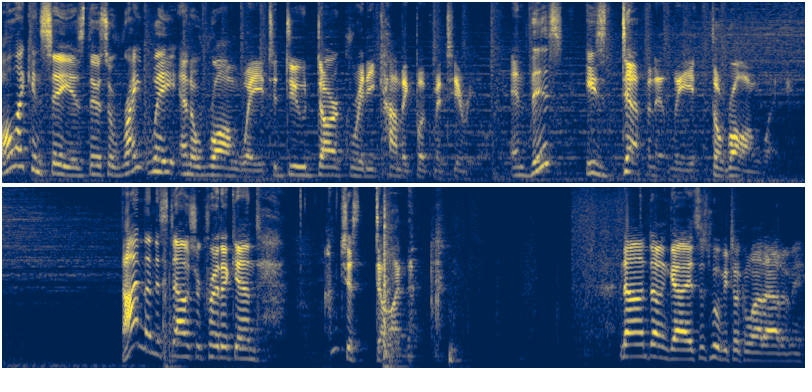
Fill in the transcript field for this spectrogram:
All I can say is there's a right way and a wrong way to do dark, gritty comic book material, and this is definitely the wrong way. I'm the Nostalgia Critic, and I'm just done. Nah, I'm done, guys. This movie took a lot out of me.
